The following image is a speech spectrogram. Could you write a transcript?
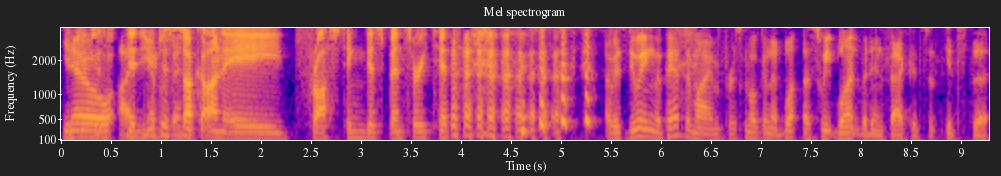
You Did know, you just, did you just suck on a frosting dispensary tip? I was doing the pantomime for smoking a, a sweet blunt, but in fact, it's it's the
